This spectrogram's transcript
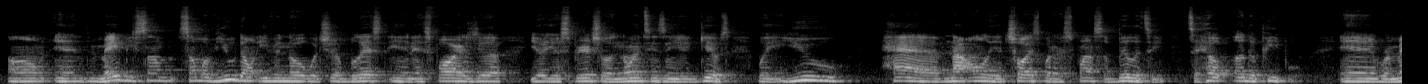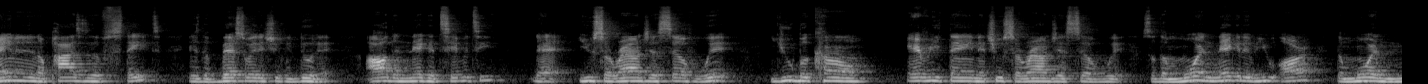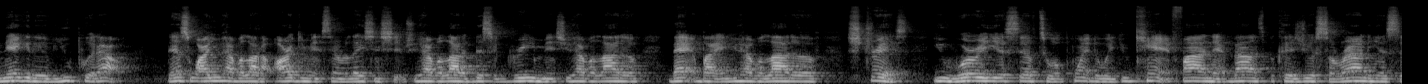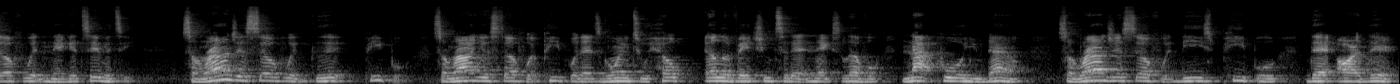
Um, and maybe some some of you don't even know what you're blessed in as far as your your your spiritual anointings and your gifts. But you have not only a choice but a responsibility to help other people. And remaining in a positive state is the best way that you can do that. All the negativity that you surround yourself with, you become everything that you surround yourself with. So the more negative you are, the more negative you put out. That's why you have a lot of arguments in relationships. You have a lot of disagreements. You have a lot of backbiting. You have a lot of stress you worry yourself to a point to where you can't find that balance because you're surrounding yourself with negativity. Surround yourself with good people. Surround yourself with people that's going to help elevate you to that next level, not pull you down. Surround yourself with these people that are there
